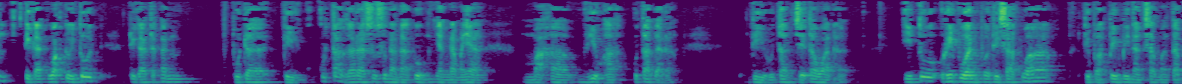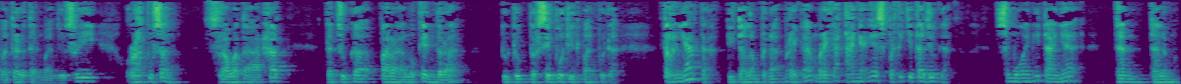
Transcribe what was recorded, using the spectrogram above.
Waktu itu dikatakan Buddha di Kutagara Susunan Agung yang namanya Mahavyuha Kutagara di hutan Jetawana itu ribuan bodhisattva di bawah pimpinan Samantabhadra dan Manjusri, ratusan Srawata Arhat dan juga para Lokendra duduk bersimpuh di depan Buddha. Ternyata di dalam benak mereka, mereka tanyanya seperti kita juga. Semua ini tanya dan dalam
